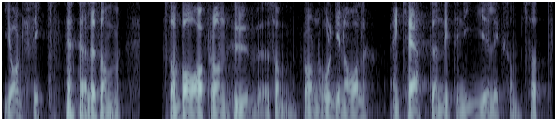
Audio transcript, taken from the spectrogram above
jag fick eller som, som var från huv, som från original enkäten 99 liksom. Så att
